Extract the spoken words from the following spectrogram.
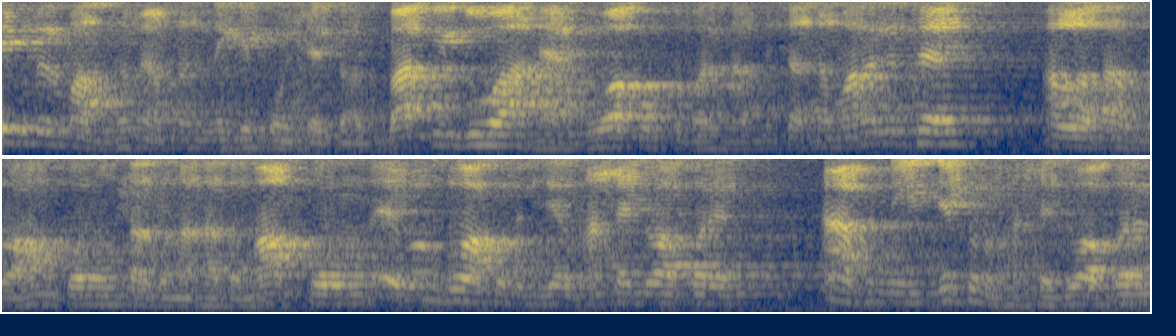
এগুলোর মাধ্যমে আপনার নেকি পৌঁছাইতে হবে। বাকি দোয়া হ্যাঁ দোয়া করতে পারেন। আপনি চাচা মারা গেছেন, আল্লাহ তার রহম করুন, তার গুণা খাতা মাফ করুন এবং দোয়া করে নিজের ভাষায় দোয়া করেন। আপনি যে কোনো ভাষায় দোয়া করেন।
